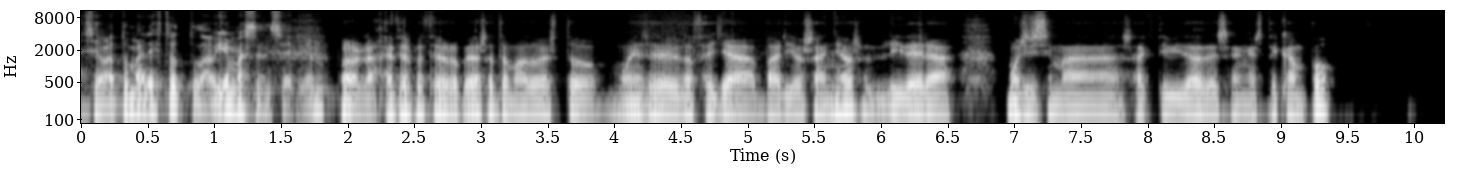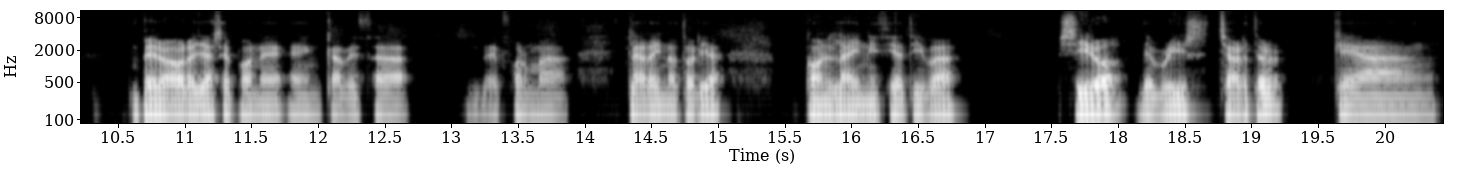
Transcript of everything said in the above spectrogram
se va a tomar esto todavía más en serio. ¿no? Bueno, la Agencia Espacial Europea se ha tomado esto muy en serio desde hace ya varios años, lidera muchísimas actividades en este campo, pero ahora ya se pone en cabeza de forma clara y notoria con la iniciativa Zero Breeze Charter que han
